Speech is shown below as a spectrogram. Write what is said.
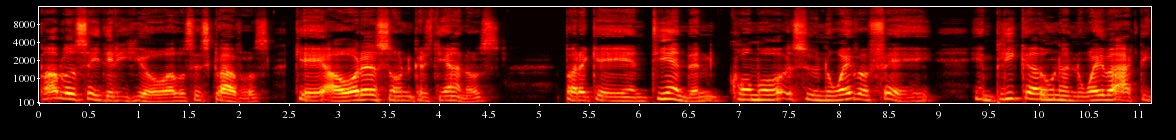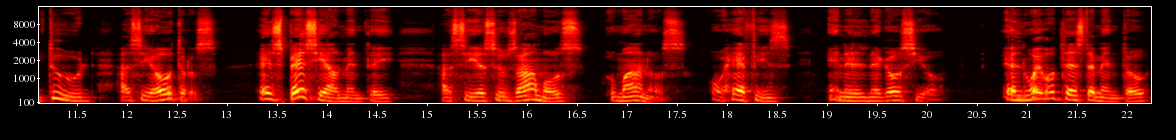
Pablo se dirigió a los esclavos que ahora son cristianos para que entiendan cómo su nueva fe implica una nueva actitud hacia otros, especialmente hacia sus amos humanos o jefes en el negocio. El Nuevo Testamento,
